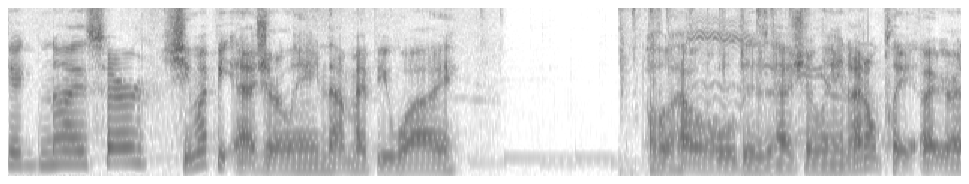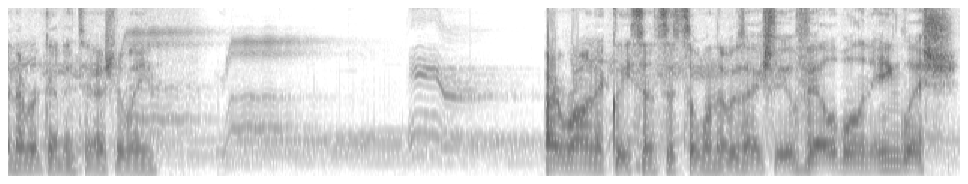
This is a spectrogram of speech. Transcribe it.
Recognize her. She might be Azur Lane, that might be why. Although, how old is Azur Lane? I don't play, I, I never got into Azur Lane. Ironically, since it's the one that was actually available in English.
